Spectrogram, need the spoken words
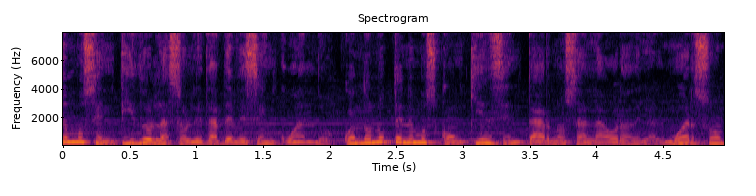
hemos sentido la soledad de vez en cuando, cuando no tenemos con quién sentarnos a la hora del almuerzo,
